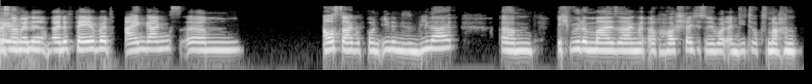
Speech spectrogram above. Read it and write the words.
Das war meine, meine Favorite Eingangs ähm, Aussage von Ihnen in diesem V-Live. Ähm, ich würde mal sagen, wenn eure Haut schlecht ist und ihr wollt einen Detox machen,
